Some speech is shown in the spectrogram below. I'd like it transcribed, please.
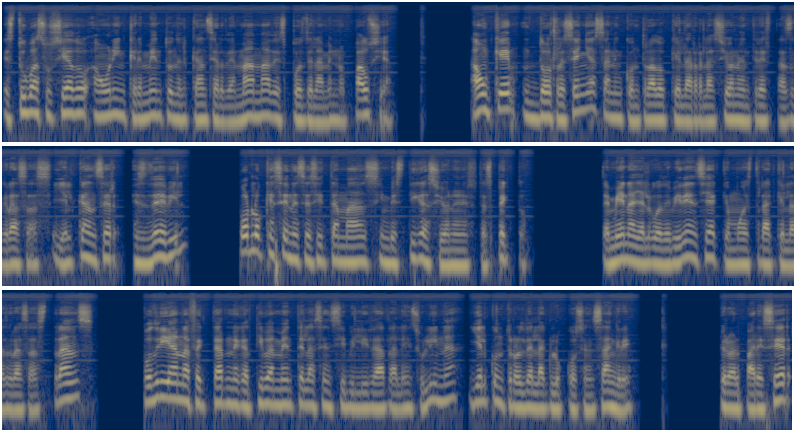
estuvo asociado a un incremento en el cáncer de mama después de la menopausia, aunque dos reseñas han encontrado que la relación entre estas grasas y el cáncer es débil, por lo que se necesita más investigación en este aspecto. También hay algo de evidencia que muestra que las grasas trans podrían afectar negativamente la sensibilidad a la insulina y el control de la glucosa en sangre. Pero al parecer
